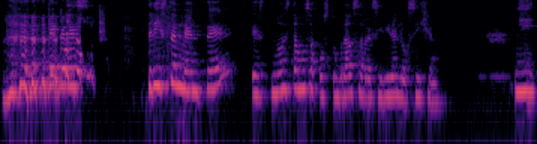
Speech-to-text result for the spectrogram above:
¿Qué crees? Tristemente, no estamos acostumbrados a recibir el oxígeno. Y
